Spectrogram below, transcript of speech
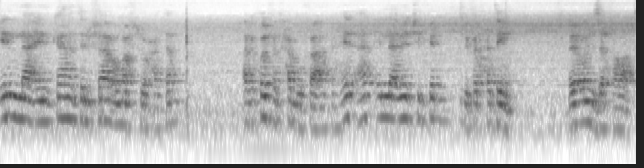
إلا إن كانت الفاء مفتوحة. أقد خوي فتحبه فاءك إلا أن يمكن بفتحتين؟ وين زفرات.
